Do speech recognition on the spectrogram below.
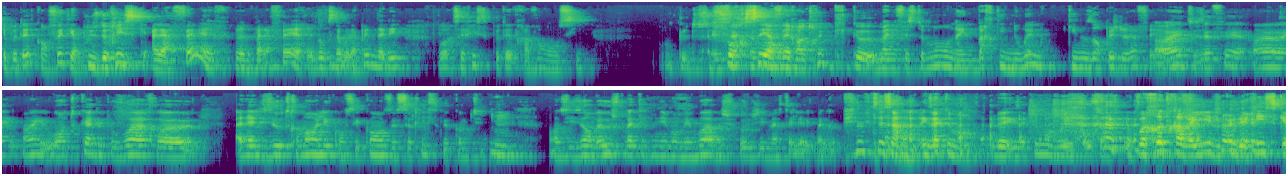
et peut-être qu'en fait, il y a plus de risques à la faire que de ne pas la faire. Et donc, ça vaut la peine d'aller voir ces risques peut-être avant aussi que de se forcer à faire un truc que manifestement on a une partie de nous-mêmes qui nous empêche de la faire. Oui, tout à fait. Ou en tout cas de pouvoir euh, analyser autrement les conséquences de ce risque, comme tu dis, mm. en se disant bah oui, je pourrais terminer mon mémoire, mais je suis pas obligée de m'installer avec ma copine. C'est ça, exactement. exactement, oui, c'est ça. Pouvoir retravailler du coup les risques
